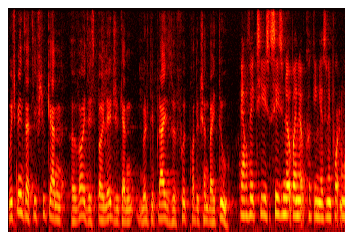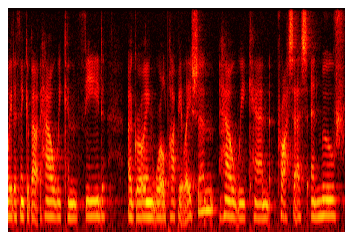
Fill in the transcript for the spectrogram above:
which means that if you can avoid the spoilage, you can multiply the food production by two. Hervé sees note by note cooking as an important way to think about how we can feed a growing world population, how we can process and move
